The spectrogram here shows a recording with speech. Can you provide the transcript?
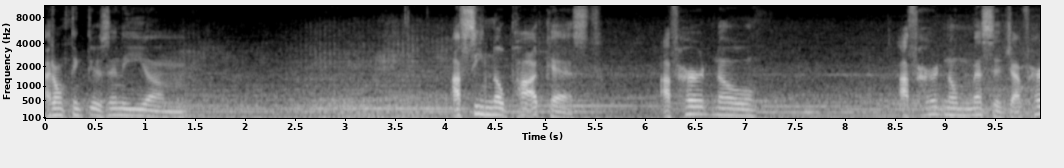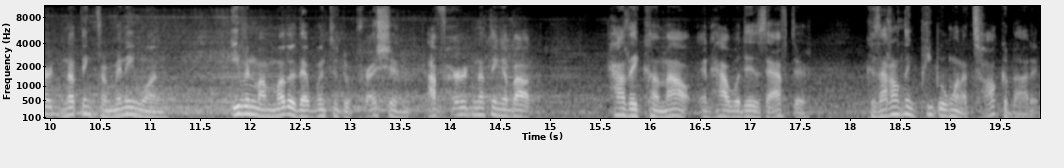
I don't think there's any um I've seen no podcast. I've heard no I've heard no message. I've heard nothing from anyone. Even my mother that went through depression, I've heard nothing about how they come out and how it is after cuz I don't think people want to talk about it.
